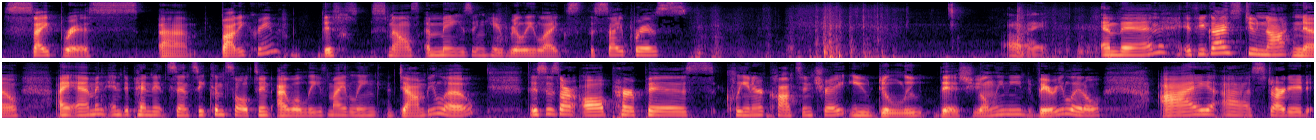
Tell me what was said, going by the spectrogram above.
Cypress um, body cream. This smells amazing. He really likes the cypress. All right. And then, if you guys do not know, I am an independent Scentsy consultant. I will leave my link down below. This is our all-purpose cleaner concentrate. You dilute this. You only need very little. I uh, started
